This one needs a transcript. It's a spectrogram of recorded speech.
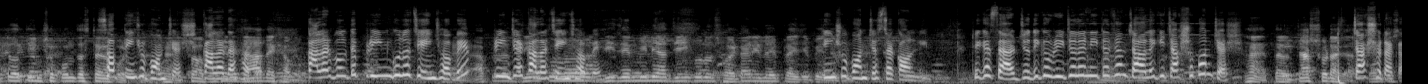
এটাও 350 টাকা সব তিনশো পঞ্চাশ হ্যাঁ, কালার দেখাবো। কালার বলতে প্রিন্টগুলো চেঞ্জ হবে প্রিন্টের কালার চেঞ্জ হবে। তিনশো পঞ্চাশ টাকা অনলি ঠিক আছে আর যদি কেউ রিটেলে নিতে চান তাহলে কি চারশো পঞ্চাশ? হ্যাঁ তার 400 টাকা। চারশো টাকা।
